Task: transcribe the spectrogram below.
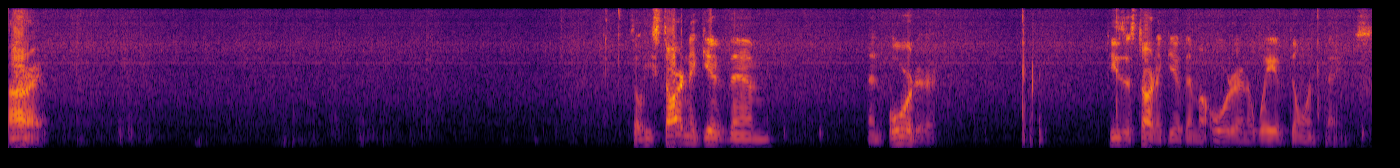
All right. So he's starting to give them an order. Jesus starting to give them an order and a way of doing things.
